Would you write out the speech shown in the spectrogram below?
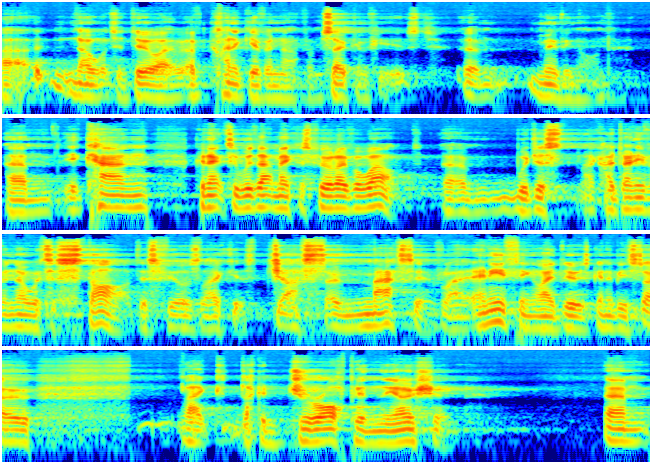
uh, know what to do. I, have kind of given up. I'm so confused. Um, moving on. Um, it can, connected with that, make us feel overwhelmed. Um, we're just like, I don't even know where to start. This feels like it's just so massive. Like anything I do is going to be so, like, like a drop in the ocean. Um,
